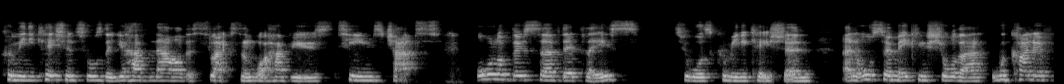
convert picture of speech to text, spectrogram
communication tools that you have now the slacks and what have you teams chats all of those serve their place towards communication and also making sure that we kind of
